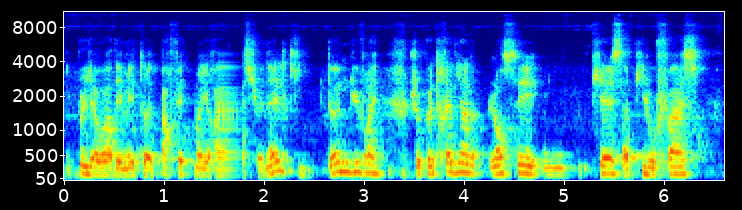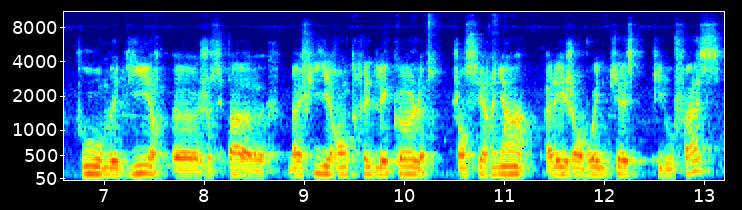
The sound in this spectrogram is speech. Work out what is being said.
Il peut y avoir des méthodes parfaitement irrationnelles qui donnent du vrai. Je peux très bien lancer une pièce à pile ou face pour me dire, euh, je sais pas, euh, ma fille est rentrée de l'école, j'en sais rien, allez, j'envoie une pièce pile ou face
